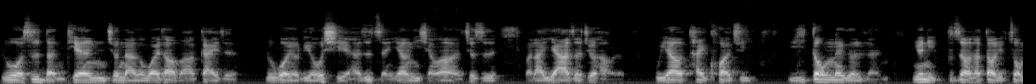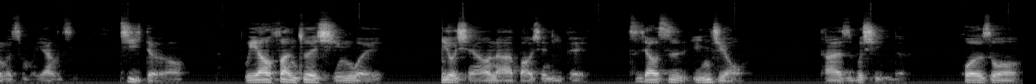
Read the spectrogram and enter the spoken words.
如果是冷天，你就拿个外套把它盖着。如果有流血还是怎样，你想办法就是把它压着就好了，不要太快去移动那个人，因为你不知道他到底撞了什么样子。记得哦，不要犯罪行为。又想要拿保险理赔，只要是饮酒，它还是不行的。或者说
